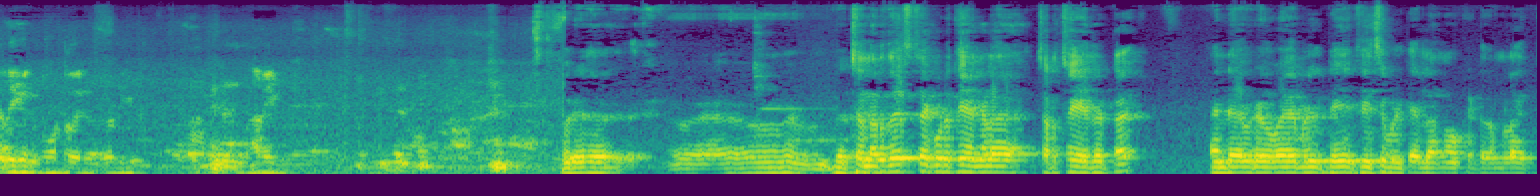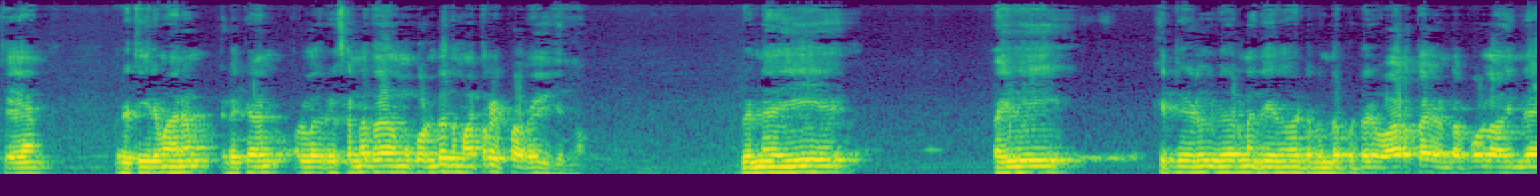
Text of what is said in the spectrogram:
അധികം ഫോട്ടോ വരും. അറിയില്ല. ഒരു ഏഹ്, നിർദ്ദേശത്തെ കുറിച്ച് ഞങ്ങൾ ചർച്ച ചെയ്തിട്ട് അതിന്റെ ഒരു വയബിലിറ്റി ഫീസിബിലിറ്റി എല്ലാം നോക്കിയിട്ട് നമ്മൾ ചെയ്യാൻ ഒരു തീരുമാനം എടുക്കാൻ ഉള്ള ഒരു സന്നദ്ധത നമുക്കുണ്ടെന്ന് മാത്രം ഇപ്പോൾ അറിയിക്കുന്നു. പിന്നെ ഈ ഐ വി കിറ്റുകൾ വിതരണം ചെയ്യുന്നതുമായിട്ട് ബന്ധപ്പെട്ട ഒരു വാർത്ത കണ്ടപ്പോൾ അതിന്റെ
